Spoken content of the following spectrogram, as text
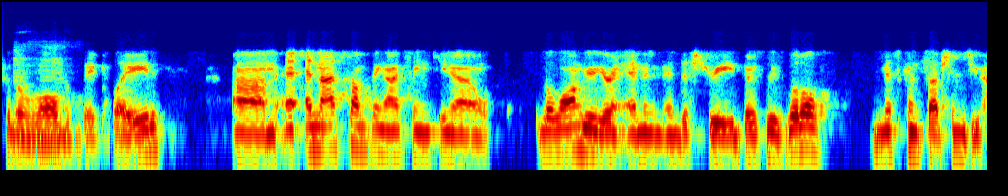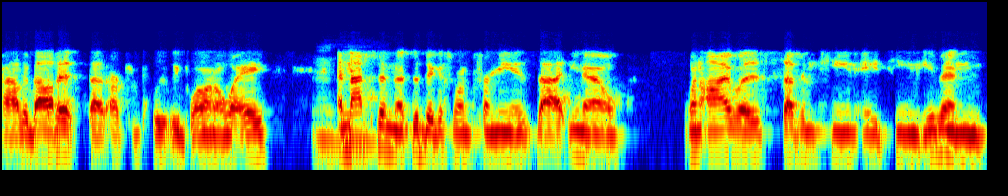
for the mm-hmm. role that they played. Um, and, and, that's something I think, you know, the longer you're in an industry, there's these little misconceptions you have about it that are completely blown away. Mm-hmm. And that's been the, the, biggest one for me is that, you know, when I was 17, 18, even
